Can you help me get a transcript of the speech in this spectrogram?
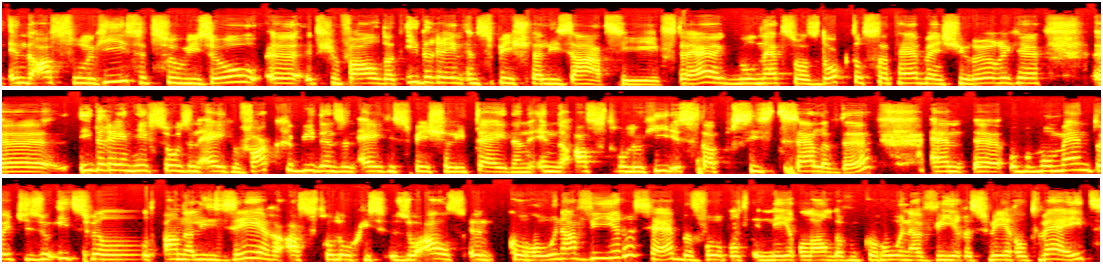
in de astrologie is het sowieso uh, het geval dat iedereen een specialisatie heeft. Ik bedoel, net zoals dokters dat hebben en chirurgen. Uh, iedereen heeft zo zijn eigen vakgebied en zijn eigen specialiteit. En in de astrologie is dat precies hetzelfde. En uh, op het moment dat je zoiets wilt analyseren astrologisch, zoals een coronavirus, bijvoorbeeld in Nederland of een coronavirus wereldwijd,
